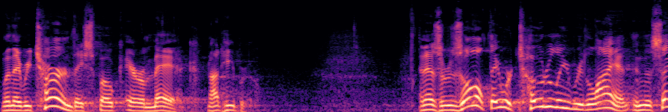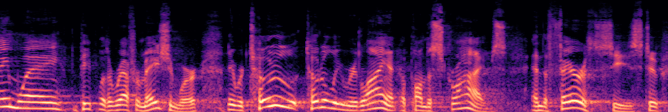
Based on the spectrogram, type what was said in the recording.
When they returned, they spoke Aramaic, not Hebrew. And as a result, they were totally reliant, in the same way the people of the Reformation were, they were total, totally reliant upon the scribes and the Pharisees to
